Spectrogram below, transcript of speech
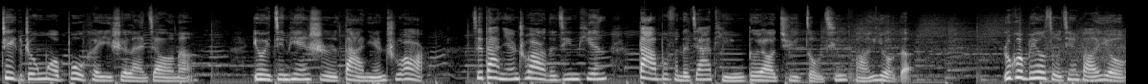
这个周末不可以睡懒觉呢？因为今天是大年初二，在大年初二的今天，大部分的家庭都要去走亲访友的。如果没有走亲访友，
